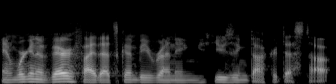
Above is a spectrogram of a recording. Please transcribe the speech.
And we're going to verify that's going to be running using Docker Desktop.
